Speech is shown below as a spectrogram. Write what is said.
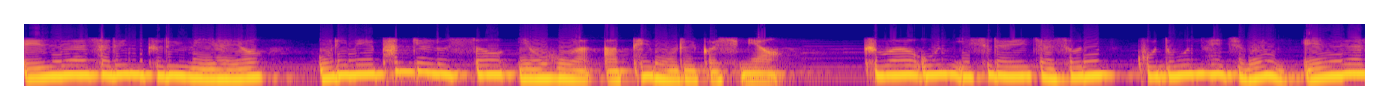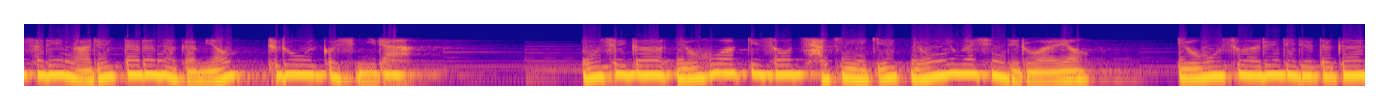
엘르아살은 그를 위하여 우림의 판결로서 여호와 앞에 물을 것이며 그와 온 이스라엘 자손 곧 온 회중은 엘르아살의 말을 따라 나가며 들어올 것이니라. 모세가 여호와께서 자기에게 명령하신 대로 하여 여호수아를 데려다가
